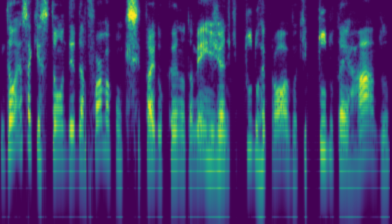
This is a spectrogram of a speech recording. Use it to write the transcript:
Então, essa questão de, da forma com que se está educando também, Regiane, que tudo reprova, que tudo está errado,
